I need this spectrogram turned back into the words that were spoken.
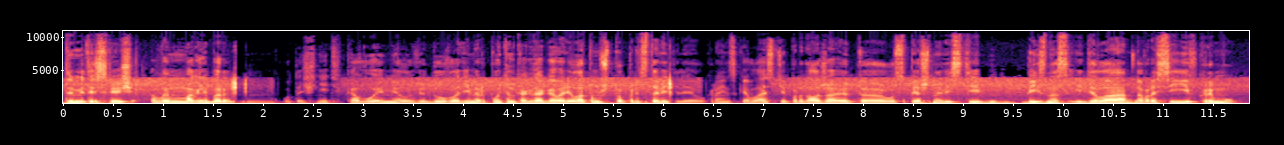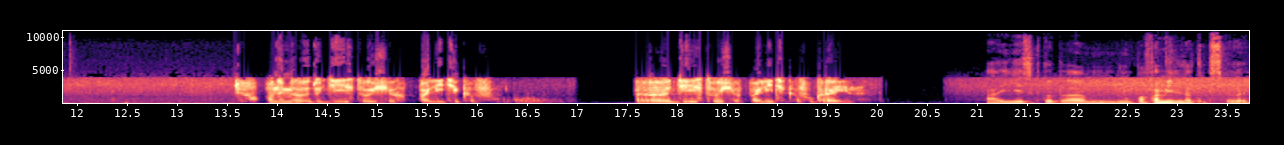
Дмитрий Сергеевич, вы могли бы уточнить, кого имел в виду Владимир Путин, когда говорил о том, что представители украинской власти продолжают э, успешно вести бизнес и дела в России и в Крыму? Он имел в виду действующих политиков, э, действующих политиков Украины. А есть кто-то ну, пофамильно, так сказать?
